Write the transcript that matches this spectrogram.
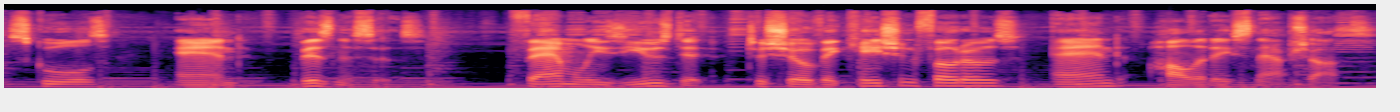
schools, and businesses. Families used it to show vacation photos and holiday snapshots.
